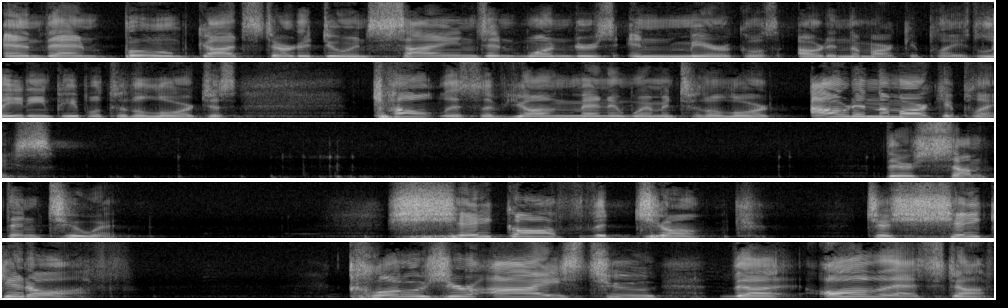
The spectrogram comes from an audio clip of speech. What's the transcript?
and then boom, God started doing signs and wonders and miracles out in the marketplace, leading people to the Lord, just countless of young men and women to the Lord out in the marketplace. There's something to it. Shake off the junk. Just shake it off. Close your eyes to the all of that stuff.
